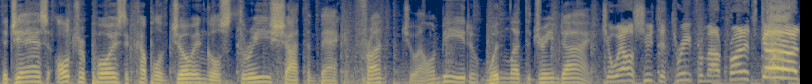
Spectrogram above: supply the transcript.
The Jazz ultra poised a couple of Joe Ingles threes, shot them back in front. Joel Embiid wouldn't let the dream die. Joel shoots a three from out front. It's good.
